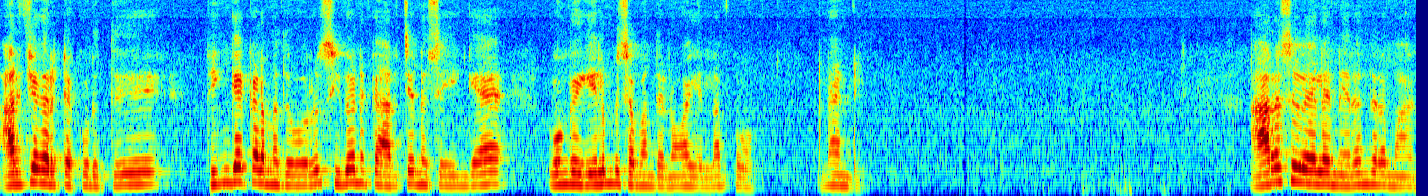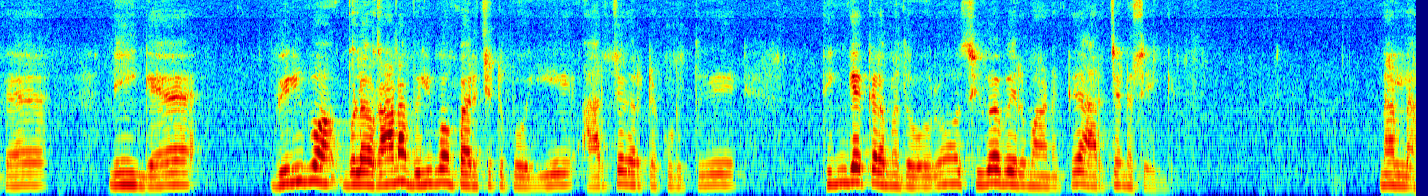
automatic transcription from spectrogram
அர்ச்சகர்கிட்ட கொடுத்து திங்கக்கிழமை தோறும் சிவனுக்கு அர்ச்சனை செய்யுங்க. உங்கள் எலும்பு சம்மந்த நோயெல்லாம் போகும். நன்றி. அரசு வேலை நிரந்தரமாக நீங்கள் வில்வம் இவ்வளோ காலம் வில்வம் பறிச்சுட்டு போய் அர்ச்சகர்கிட்ட கொடுத்து திங்கக்கிழமை தோறும் சிவபெருமானுக்கு அர்ச்சனை செய்யுங்க. நல்லா.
